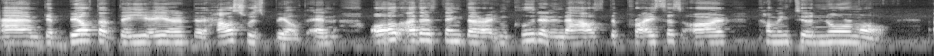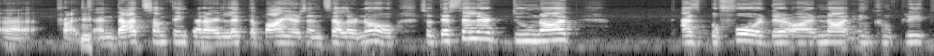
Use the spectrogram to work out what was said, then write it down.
and the built of the year the house was built and all other things that are included in the house. The prices are coming to a normal. Uh, price mm. and that's something that i let the buyers and seller know so the seller do not as before, there are not incomplete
